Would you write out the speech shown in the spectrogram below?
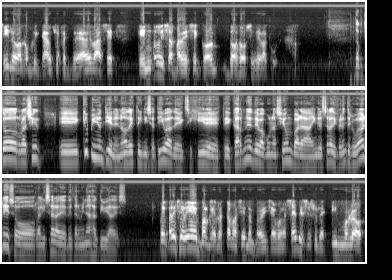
sí lo va a complicar su enfermedad de base que no desaparece con dos dosis de vacuna. Doctor Rachid, Eh, ¿Qué opinión tiene ¿no? de esta iniciativa de exigir este carnet de vacunación para ingresar a diferentes lugares o realizar eh, determinadas actividades? Me parece bien porque lo estamos haciendo en provincia de Buenos Aires, es un estímulo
